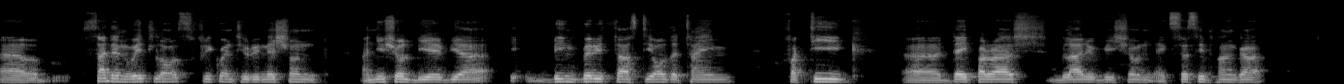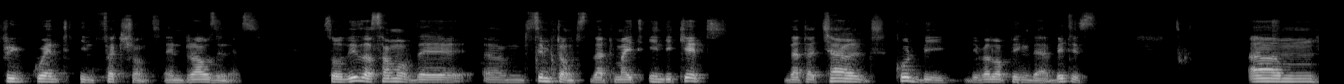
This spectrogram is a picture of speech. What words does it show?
Uh, sudden weight loss, frequent urination, unusual behavior, being very thirsty all the time, fatigue, uh, diaper rash, blurry vision, excessive hunger, frequent infections, and drowsiness. So these are some of the um, symptoms that might indicate that a child could be developing diabetes. Um,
